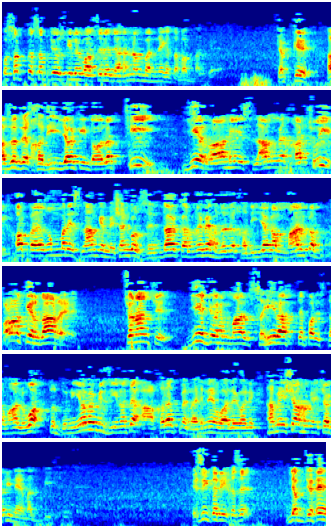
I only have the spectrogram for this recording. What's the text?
वो सब का सब जो उसके लिए वासिल जहन्नम बनने का सबब बन गया। जबकि हज़रत खदीजा की दौलत थी ये राह इस्लाम में खर्च हुई और पैगंबर इस्लाम के मिशन को ज़िंदा करने में हज़रत खदीजा का माल का बड़ा किरदार है। चुनाचे, ये जो है माल सही रास्ते पर इस्तेमाल हुआ तो दुनिया में भी जीनत है आखिरत में रहने वाले वाली हमेशा हमेशा की नेमत भी है। इसी तरीके से जब जो है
